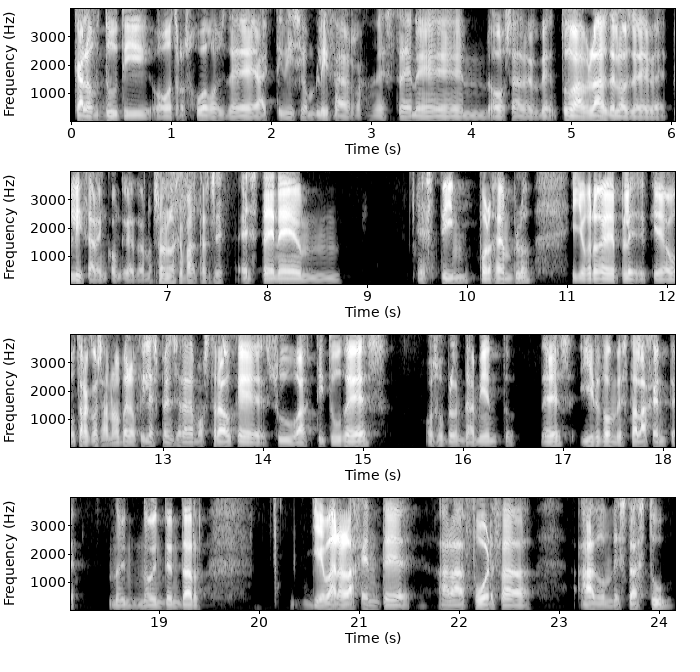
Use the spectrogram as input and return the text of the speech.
Call of Duty o otros juegos de Activision Blizzard estén en. O sea, tú hablas de los de Blizzard en concreto, ¿no? Son los que faltan, sí. Estén en Steam, por ejemplo. Y yo creo que, que otra cosa no, pero Phil Spencer ha demostrado que su actitud es, o su planteamiento, es ir donde está la gente. No, no intentar llevar a la gente a la fuerza a donde estás tú,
